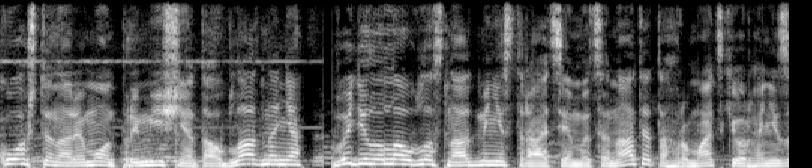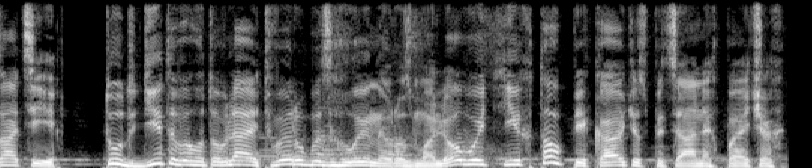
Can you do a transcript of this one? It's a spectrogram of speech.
Кошти на ремонт приміщення та обладнання виділила обласна адміністрація, меценати та громадські організації. Тут діти виготовляють вироби з глини, розмальовують їх та впікають у спеціальних печах.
